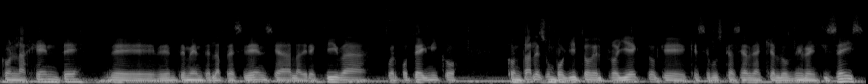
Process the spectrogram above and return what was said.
con la gente, de, evidentemente la presidencia, la directiva, cuerpo técnico, contarles un poquito del proyecto que, que se busca hacer de aquí al 2026,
